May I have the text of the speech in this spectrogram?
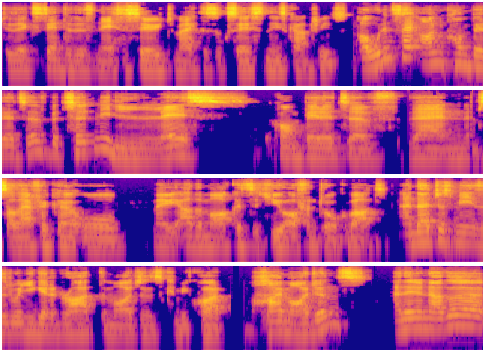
to the extent that is necessary to make a success in these countries. I wouldn't say uncompetitive, but certainly less competitive than South Africa or maybe other markets that you often talk about. And that just means that when you get it right, the margins can be quite high margins. And then another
